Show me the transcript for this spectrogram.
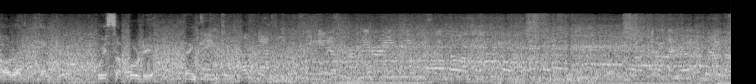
All right. Thank you. We support you. Thank you. Thank you.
